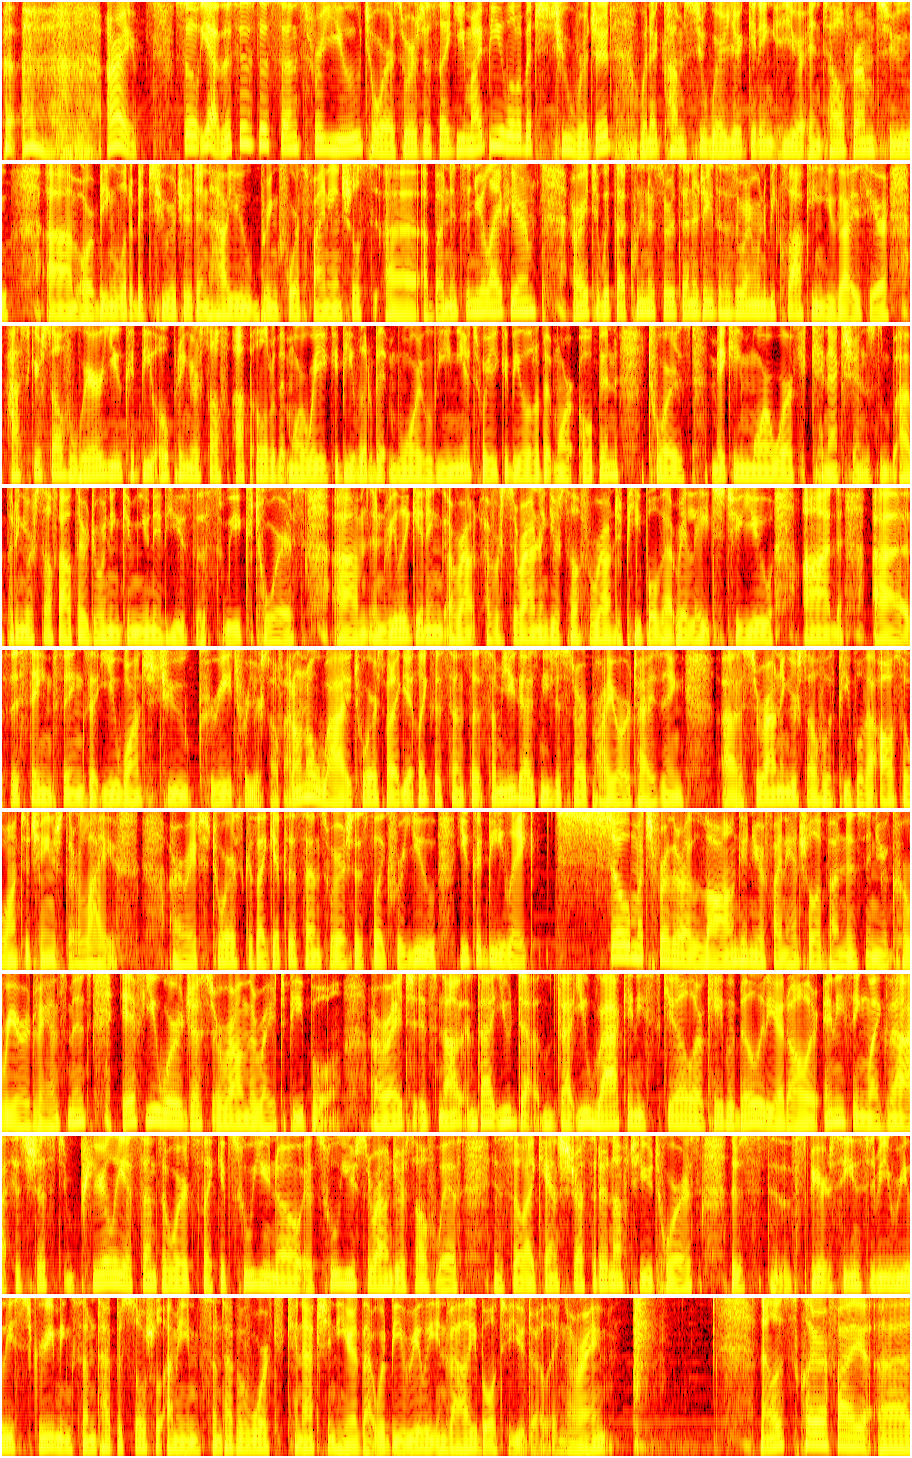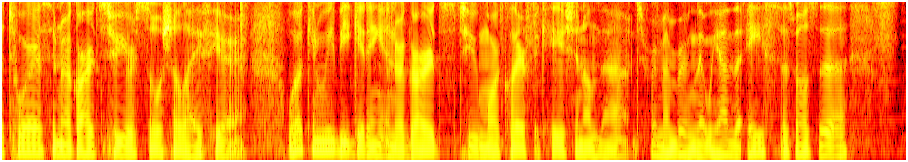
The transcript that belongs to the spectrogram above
all right. So yeah this is the sense for you taurus where it's just like you might be a little bit too rigid when it comes to where you're getting your intel from to um, or being a little bit too rigid in how you bring forth financial uh, abundance in your life here. All right. With that queen of swords energy this is where i'm going to be clocking you guys here. Ask yourself where you could be opening yourself up a little bit more where you could be a little bit more lenient where you could be a little bit more open towards making more work connections uh, putting yourself out there joining communities this week towards Taurus, um, and really getting around, uh, surrounding yourself around people that relate to you on uh, the same things that you want to create for yourself. I don't know why, Taurus, but I get like the sense that some of you guys need to start prioritizing uh, surrounding yourself with people that also want to change their life. All right, Taurus, because I get the sense where it's just like for you, you could be like so much further along in your financial abundance and your career advancement if you were just around the right people all right? It's not that you that you lack any skill or capability at all or anything like that. It's just purely a sense of where it's like it's who you know it's who you surround yourself with. And so i can't stress it enough to you taurus. There's the spirit seems to be really screaming some type of social i mean some type of work connection here that would be really invaluable to you darling all right now let's clarify, uh, Taurus, in regards to your social life here. What can we be getting in regards to more clarification on that? Remembering that we have the Ace as well as the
